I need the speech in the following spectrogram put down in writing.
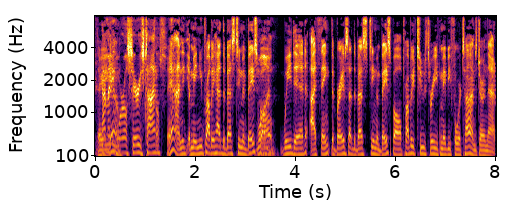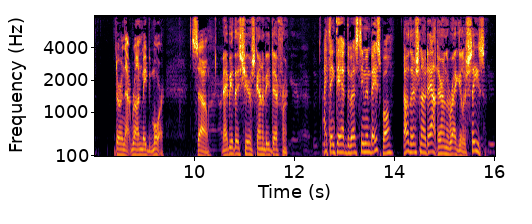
There How many go. World Series titles? Yeah, I mean, you probably had the best team in baseball. One. We did. I think the Braves had the best team in baseball, probably two, three, maybe four times during that during that run, maybe more. So Maybe this year's going to be different. I think they have the best team in baseball. Oh, there's no doubt during the regular season.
